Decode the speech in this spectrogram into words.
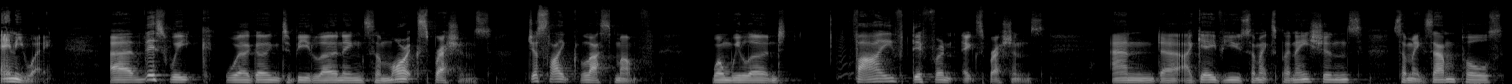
Anyway, uh, this week we're going to be learning some more expressions, just like last month when we learned five different expressions. And uh, I gave you some explanations, some examples,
